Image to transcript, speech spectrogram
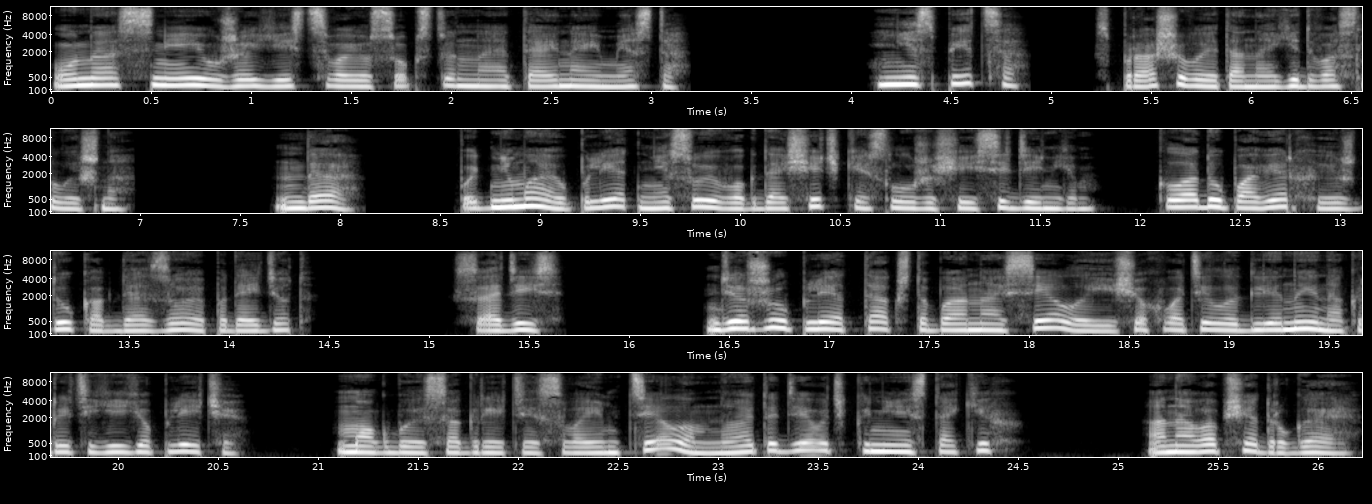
У нас с ней уже есть свое собственное тайное место. «Не спится?» — спрашивает она едва слышно. «Да». Поднимаю плед, несу его к дощечке, служащей сиденьем, Кладу поверх и жду, когда Зоя подойдет. «Садись». Держу плед так, чтобы она села и еще хватило длины накрыть ее плечи. Мог бы согреть и своим телом, но эта девочка не из таких. Она вообще другая.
